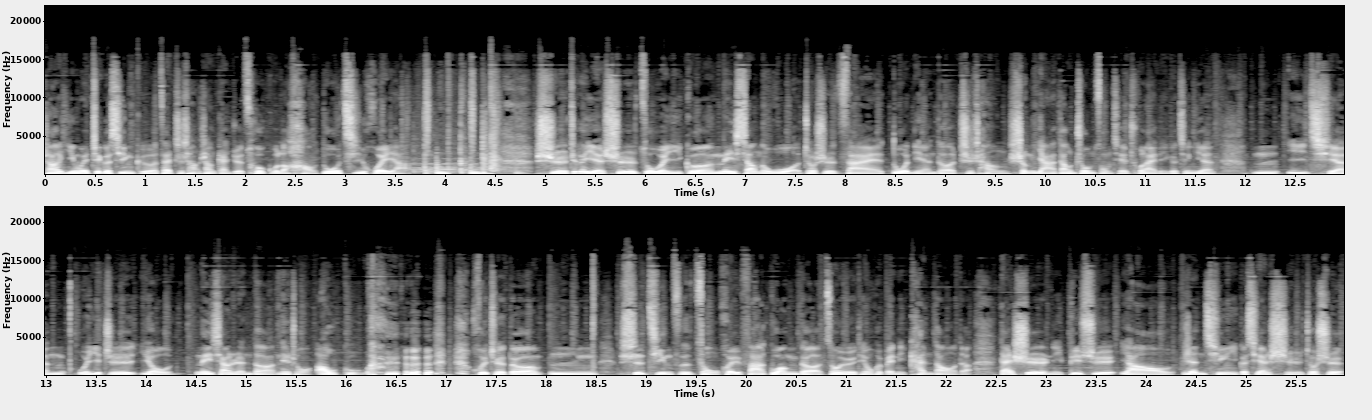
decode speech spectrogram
然后因为这个性格，在职场上感觉错过了好多机会呀。”是，这个也是作为一个内向的我，就是在多年的职场生涯当中总结出来的一个经验。嗯，以前我一直有内向人的那种傲骨，会觉得嗯是金子总会发光的，总有一天会被你看到的。但是你必须要认清一个现实，就是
